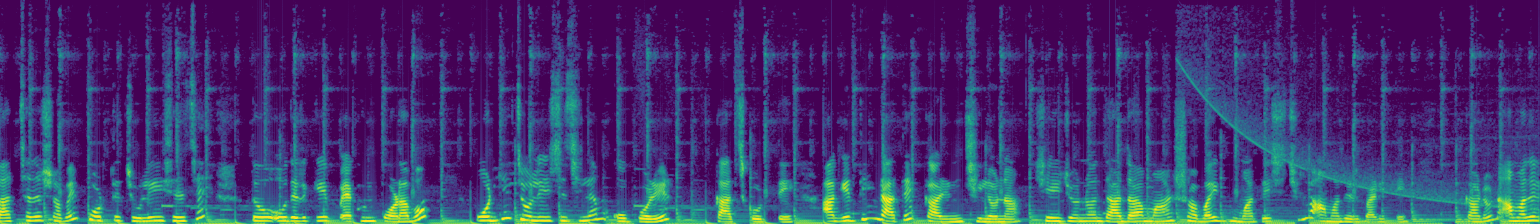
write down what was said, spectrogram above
বাচ্চারা সবাই পড়তে চলে এসেছে, তো ওদেরকে এখন পড়াবো। পড়িয়ে চলে এসেছিলাম ওপরের কাজ করতে। আগের দিন রাতে কারেন্ট ছিল না, সেই জন্য দাদা, মা সবাই ঘুমাতে এসেছিল আমাদের বাড়িতে। কারণ আমাদের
